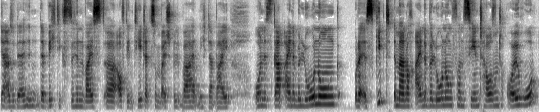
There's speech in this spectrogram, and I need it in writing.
ja, also der, der wichtigste Hinweis äh, auf den Täter zum Beispiel war halt nicht dabei. Und es gab eine Belohnung, oder es gibt immer noch eine Belohnung von 10.000 Euro.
